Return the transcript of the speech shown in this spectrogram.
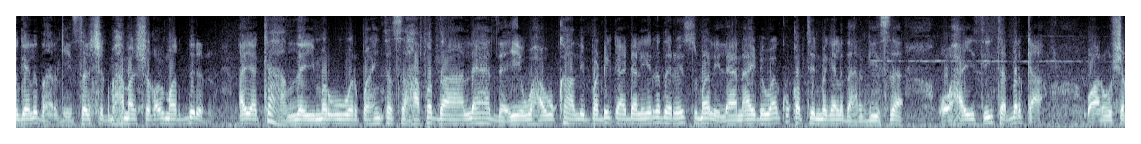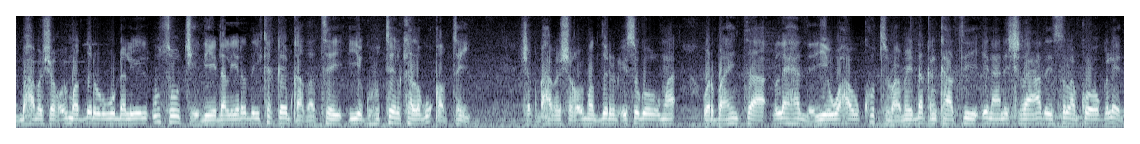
magaalada hargeysa sheekh maxamed sheekh cumar dirir ayaa ka hadlay mar uu warbaahinta saxaafadda la hadlayay. Waxa uu ka hadlay bandhig ay dhallinyarada reer somalilan ay dhowaan ku qabteen magaalada hargeysa oo xayisiinta dharka. Waanuu sheekh maxamed sheekh cumar dirir uu dhaliil u soo jeediyey dhallinyaradii ka qayb qaadatay iyo hoteelka lagu qabtay. Sheekh maxamed sheekh cumar dirir isagoo warbaahinta la hadlayay. Waxa uu ku tilmaamay dhaqankaasi inaanay shareecada islaamka ogoleen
